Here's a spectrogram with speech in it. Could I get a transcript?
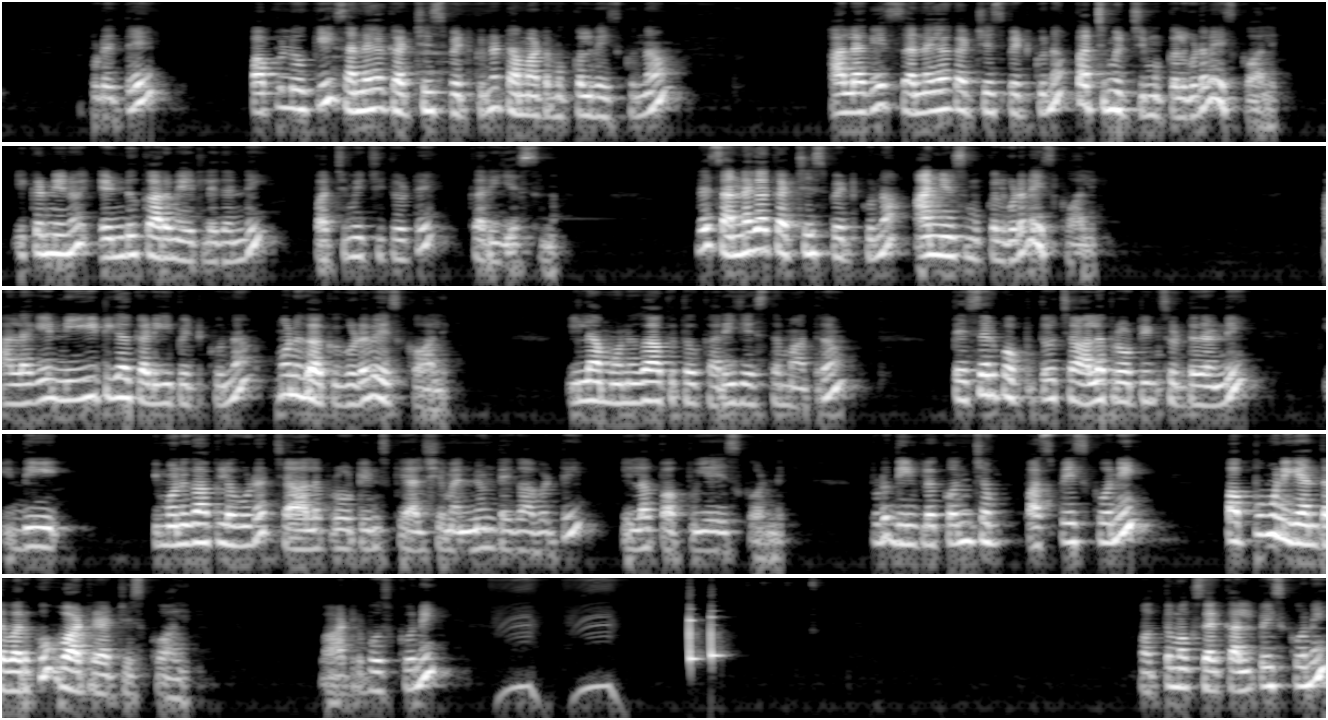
ఇప్పుడైతే పప్పులోకి సన్నగా కట్ చేసి పెట్టుకున్న టమాటా ముక్కలు వేసుకుందాం. అలాగే సన్నగా కట్ చేసి పెట్టుకున్న పచ్చిమిర్చి ముక్కలు కూడా వేసుకోవాలి. ఇక్కడ నేను ఎండు కారం వేయట్లేదండి. పచ్చిమిర్చితోటే కర్రీ చేస్తున్నా. అదే సన్నగా కట్ చేసి పెట్టుకున్న ఆనియన్స్ ముక్కలు కూడా వేసుకోవాలి. అలాగే నీట్గా కడిగి పెట్టుకున్న మునగాకు కూడా వేసుకోవాలి. ఇలా మునగాకుతో కర్రీ చేస్తే మాత్రం పెసరపప్పుతో చాలా ప్రోటీన్స్ ఉంటుందండి. ఇది ఈ మునగాకులో కూడా చాలా ప్రోటీన్స్ కాల్షియం అన్నీ ఉంటాయి కాబట్టి ఇలా పప్పు వేసుకోండి. ఇప్పుడు దీంట్లో కొంచెం పసుపు వేసుకొని పప్పు మునిగేంత వరకు వాటర్ యాడ్ చేసుకోవాలి. వాటర్ పోసుకొని మొత్తం ఒకసారి కలిపేసుకొని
